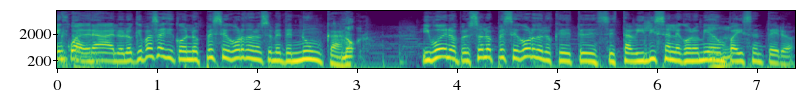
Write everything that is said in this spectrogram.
Encuadralo. Lo que pasa es que con los peces gordos no se meten nunca. No. Y bueno, pero son los peces gordos los que te desestabilizan la economía de un país entero.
